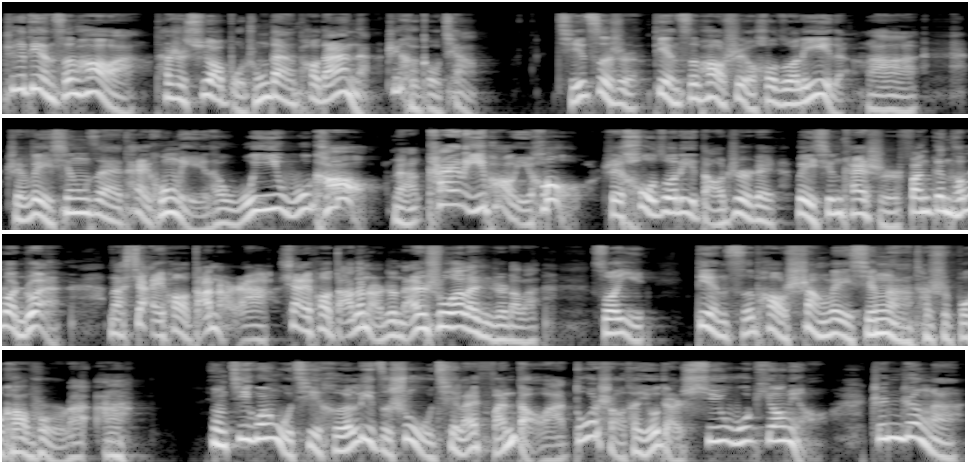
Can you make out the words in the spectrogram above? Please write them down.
这个电磁炮啊，它是需要补充弹炮弹的，这可够呛。其次是电磁炮是有后坐力的啊，这卫星在太空里它无依无靠，那开了一炮以后，这后坐力导致这卫星开始翻跟头乱转，那下一炮打哪儿啊？下一炮打到哪儿就难说了，你知道吧？所以。电磁炮上卫星啊，它是不靠谱的啊！用激光武器和粒子束武器来反导啊，多少它有点虚无缥缈。真正啊，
